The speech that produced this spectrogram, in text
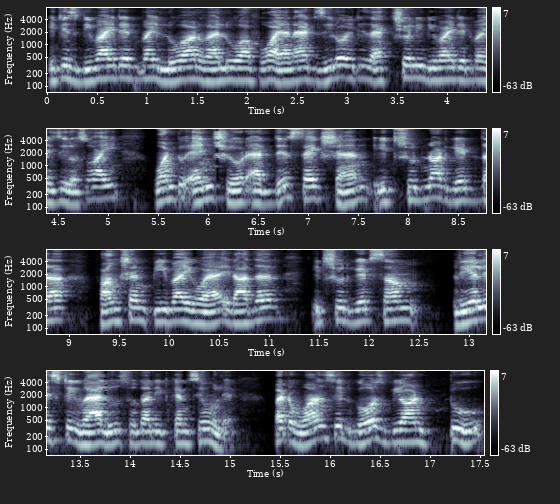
it is divided by lower value of y and at 0 it is actually divided by 0 so i want to ensure at this section it should not get the function p by y rather it should get some realistic value so that it can simulate but once it goes beyond 2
